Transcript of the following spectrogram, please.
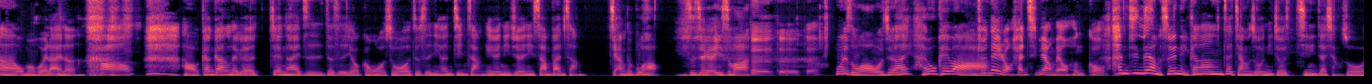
那我们回来了。好，好，刚刚那个健太子就是有跟我说，就是你很紧张，因为你觉得你上半场讲的不好，是这个意思吗？对对对对对，为什么？我觉得还还 OK 吧。我觉得内容含金量没有很够。含金量，所以你刚刚在讲的时候，你就心里在想说，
